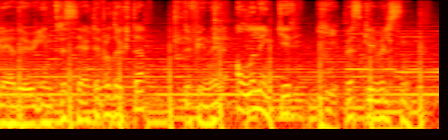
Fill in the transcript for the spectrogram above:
Ble du interessert i produktet? Du finner alle linker i beskrivelsen.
